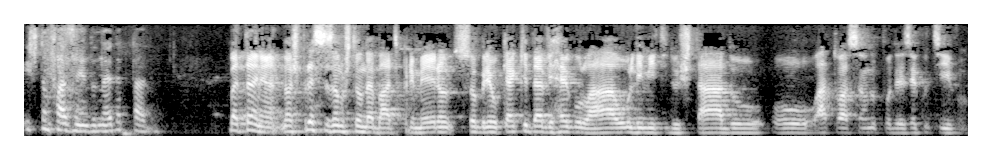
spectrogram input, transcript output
estão fazendo, né, deputado? Betânia, nós precisamos ter um debate primeiro sobre o que é que deve regular o limite do Estado ou a atuação do Poder Executivo.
